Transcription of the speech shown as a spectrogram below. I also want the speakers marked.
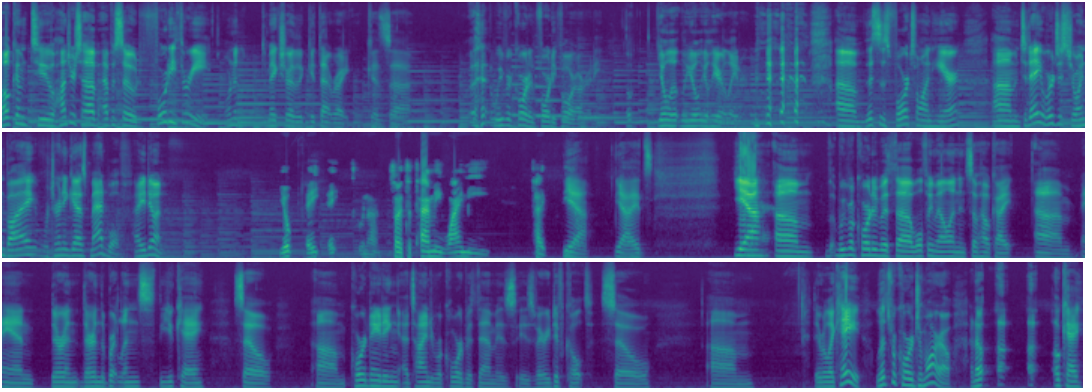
Speaker 1: Welcome to Hunter's Hub episode 43. I wanted to make sure to get that right because uh, we recorded 44 already. You'll, you'll, you'll hear it later. um, this is 421 here. Um, today we're just joined by returning guest Mad Wolf. How you doing?
Speaker 2: Yup. Hey, hey, what's going on? So it's a timey wimey type. deal.
Speaker 1: Yeah, yeah, it's yeah. Um, we recorded with uh, Wolfie Melon and Sohel Kite, um, and they're in they're in the Britlands, the UK. So um, coordinating a time to record with them is is very difficult. So um, they were like, "Hey, let's record tomorrow." I know. Uh, uh, okay,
